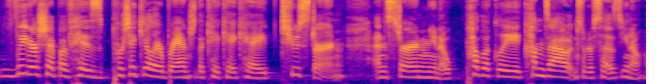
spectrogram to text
leadership of his particular branch of the KKK to Stern. And Stern, you know, publicly comes out and sort of says, you know,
